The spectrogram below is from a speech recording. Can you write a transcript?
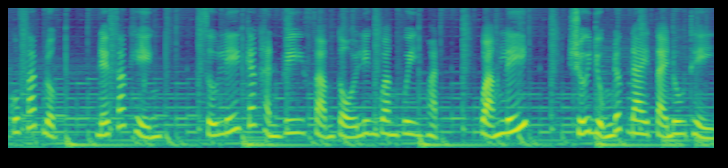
của pháp luật để phát hiện, xử lý các hành vi phạm tội liên quan quy hoạch, quản lý, sử dụng đất đai tại đô thị.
